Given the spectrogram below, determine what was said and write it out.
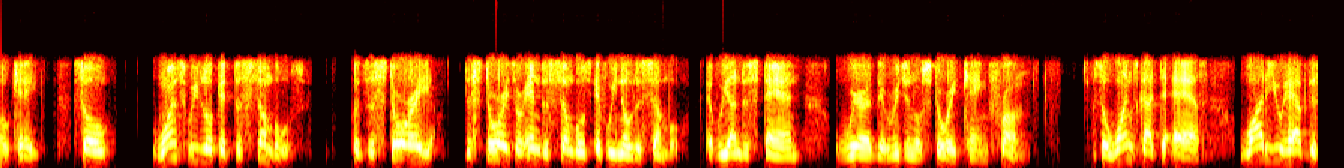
Okay, so once we look at the symbols, because the story, the stories are in the symbols if we know the symbol, if we understand where the original story came from. So one's got to ask, why do you have this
